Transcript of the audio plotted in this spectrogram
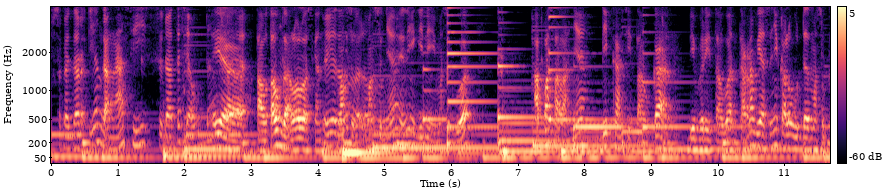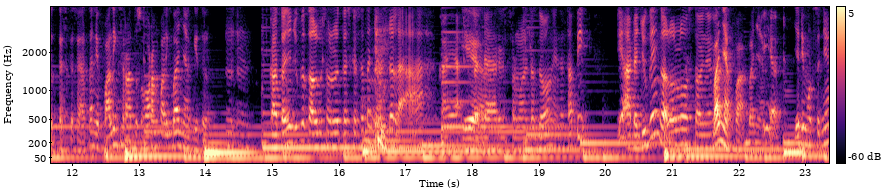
sekedar ya nggak ngasih sudah tes ya udah iya tahu-tahu nggak lolos kan. Iya, maksud lolos. maksudnya ini gini maksud gua apa salahnya dikasih tahu kan diberitahuan karena biasanya kalau udah masuk ke tes kesehatan ya paling 100 orang paling banyak gitu. Mm-mm. katanya juga kalau misalnya udah tes kesehatan ya udahlah kayak Iya. sekedar formalitas doang ya. Tapi ya ada juga yang nggak lolos taunya banyak pak banyak. Iya. Jadi maksudnya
